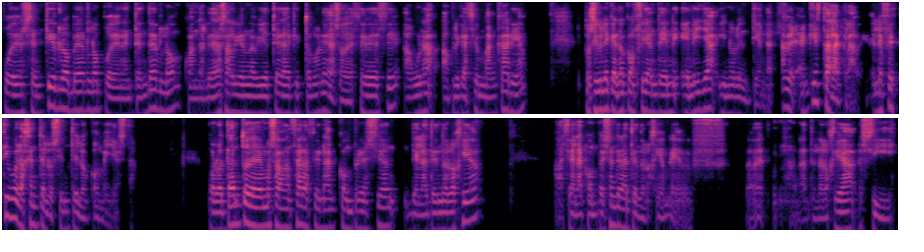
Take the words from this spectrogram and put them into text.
pueden sentirlo, verlo, pueden entenderlo. Cuando le das a alguien una billetera de criptomonedas o de CBDC, alguna aplicación bancaria, es posible que no confíen en, ella y no lo entiendan. A ver, aquí está la clave. El efectivo la gente lo siente y lo come y ya está. Por lo tanto, debemos avanzar hacia una comprensión de la tecnología, hacia la comprensión de la tecnología. Hombre, a ver, la tecnología, si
